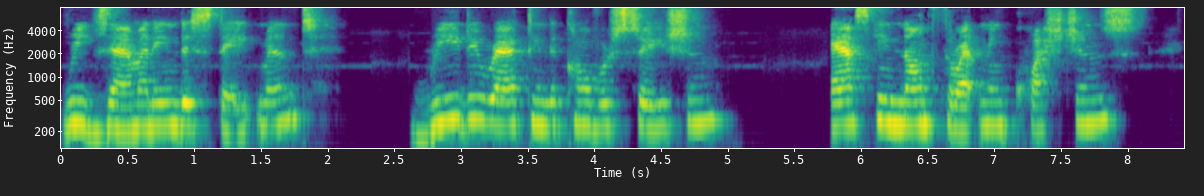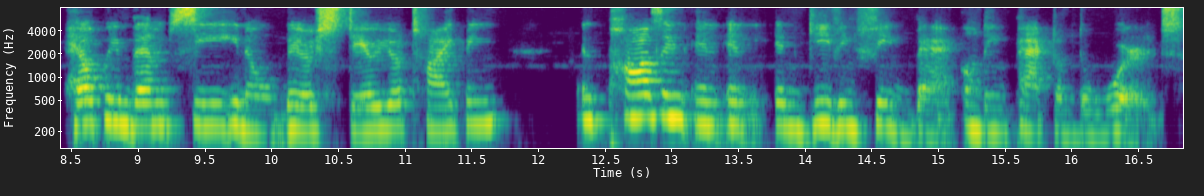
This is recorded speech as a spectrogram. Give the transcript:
re examining the statement, redirecting the conversation, asking non threatening questions, helping them see, you know, their stereotyping, and pausing and, and, and giving feedback on the impact of the words.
